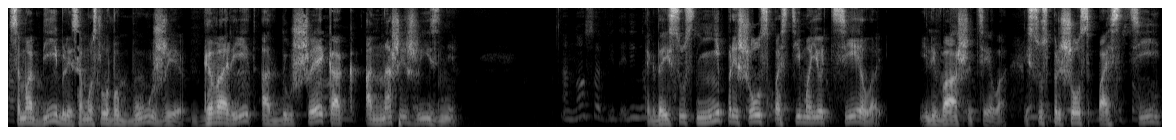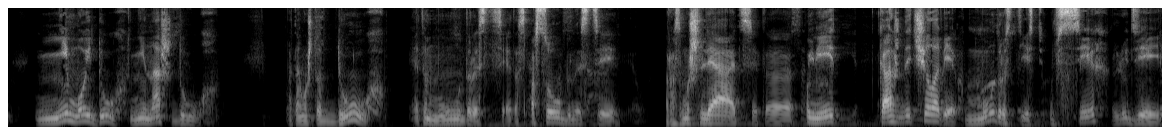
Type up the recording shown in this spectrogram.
Сама Библия, само Слово Божие говорит о душе, как о нашей жизни. Когда Иисус не пришел спасти мое тело или ваше тело, Иисус пришел спасти не мой дух, не наш дух. Потому что дух – это мудрость, это способности размышлять, это умеет каждый человек. Мудрость есть у всех людей.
